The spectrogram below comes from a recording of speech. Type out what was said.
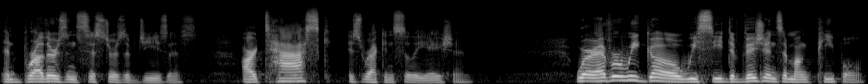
and brothers and sisters of Jesus? Our task is reconciliation. Wherever we go, we see divisions among people,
